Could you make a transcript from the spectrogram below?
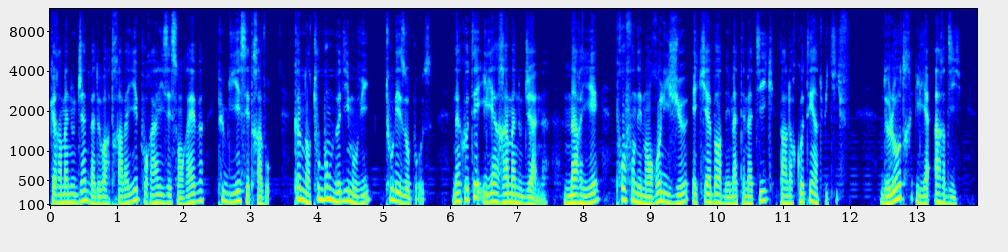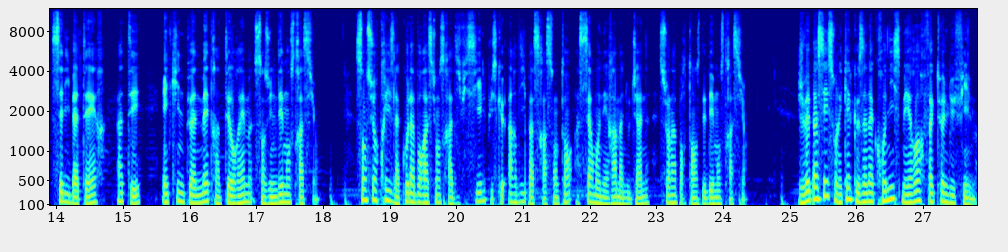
que Ramanujan va devoir travailler pour réaliser son rêve, publier ses travaux. Comme dans tout bon buddy movie, tous les opposent. D'un côté, il y a Ramanujan, marié, profondément religieux et qui aborde les mathématiques par leur côté intuitif. De l'autre, il y a Hardy, célibataire, athée, et qui ne peut admettre un théorème sans une démonstration. Sans surprise, la collaboration sera difficile puisque Hardy passera son temps à sermonner Ramanujan sur l'importance des démonstrations. Je vais passer sur les quelques anachronismes et erreurs factuelles du film,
